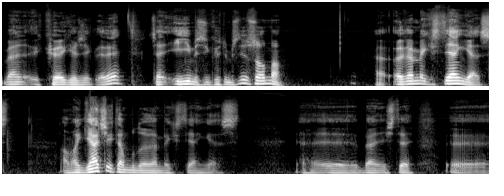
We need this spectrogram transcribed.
ben köye geleceklere sen iyi misin kötü müsün diye sormam. Yani öğrenmek isteyen gelsin. Ama gerçekten bunu öğrenmek isteyen gelsin. Yani, e, ben işte e,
